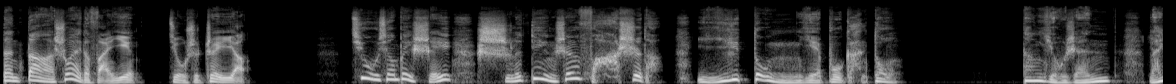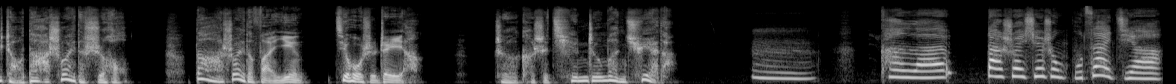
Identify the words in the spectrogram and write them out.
但大帅的反应就是这样，就像被谁使了定身法似的，一动也不敢动。当有人来找大帅的时候，大帅的反应就是这样，这可是千真万确的。嗯，看来大帅先生不在家。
